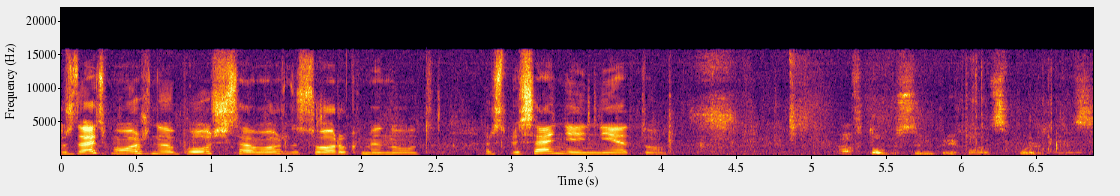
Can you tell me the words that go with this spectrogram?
ждать можно полчаса, можно 40 минут. Расписания нету. Автобусами приходится пользоваться?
